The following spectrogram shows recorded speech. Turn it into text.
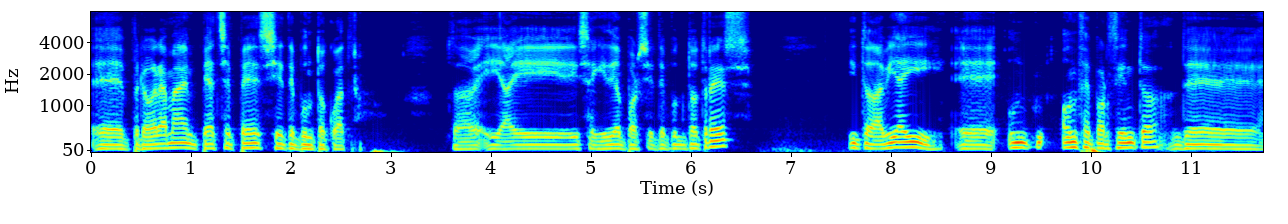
eh, programa en PHP 7.4. Todavía- y hay seguido por 7.3 y todavía hay eh, un 11% de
